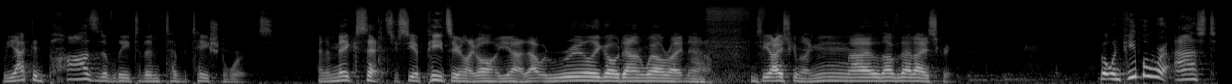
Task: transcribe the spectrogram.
reacted positively to the temptation words. And it makes sense. You see a pizza, you're like, oh, yeah, that would really go down well right now. you see ice cream, like, mm, I love that ice cream. But when people were asked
